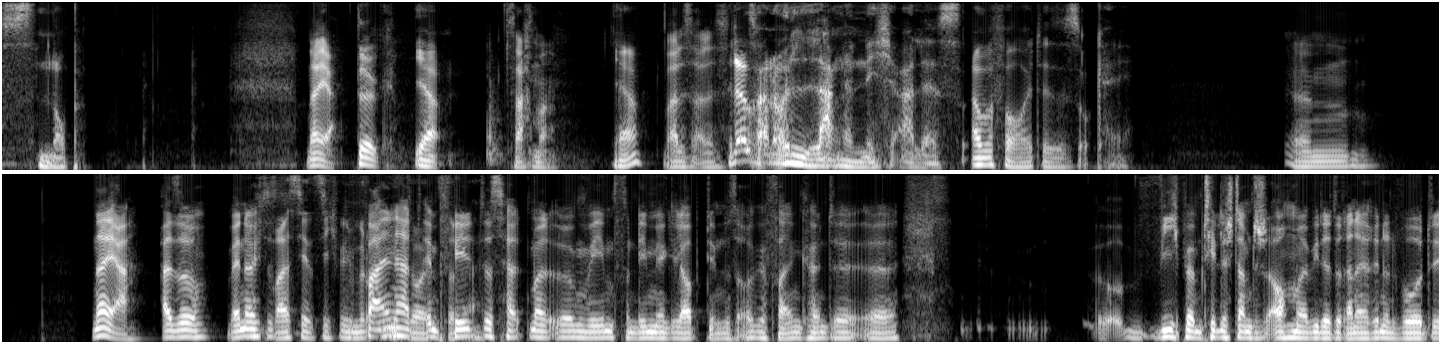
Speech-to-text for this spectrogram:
Snob. Naja, Dirk. Ja. Sag mal. Ja? War das alles? Das war noch lange nicht alles. Aber für heute ist es okay. Ähm, naja, also wenn euch das jetzt nicht, gefallen hat, empfehlt das halt mal irgendwem, von dem ihr glaubt, dem das auch gefallen könnte. Äh, wie ich beim Telestammtisch auch mal wieder dran erinnert wurde,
